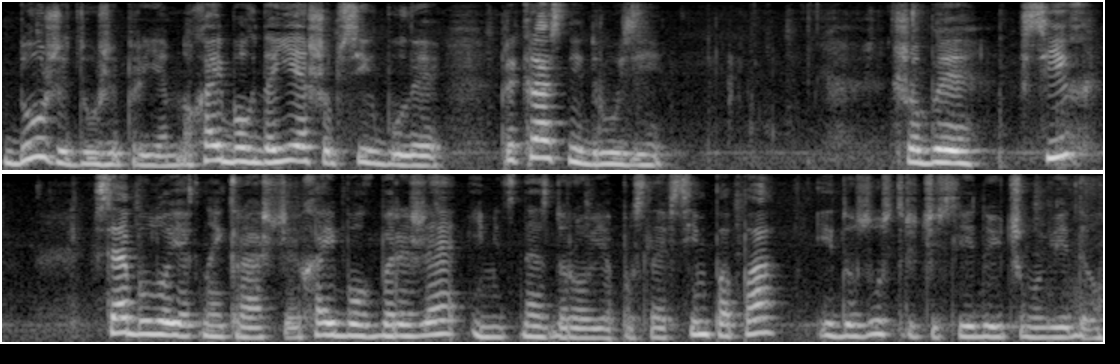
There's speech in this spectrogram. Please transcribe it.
Дуже, дуже приємно. Хай Бог дає, щоб всіх були прекрасні друзі, щоб всіх все було якнайкраще. Хай Бог береже і міцне здоров'я после. Всім папа і до зустрічі в слідуючому відео.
